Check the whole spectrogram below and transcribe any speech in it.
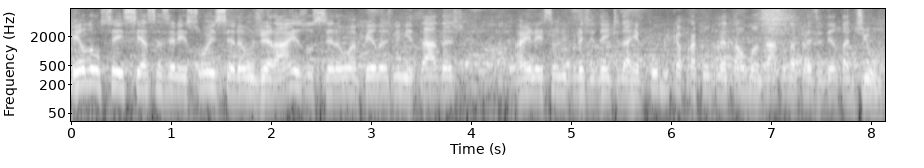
Eu não sei se essas eleições serão gerais ou serão apenas limitadas à eleição de presidente da República para completar o mandato da presidenta Dilma.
